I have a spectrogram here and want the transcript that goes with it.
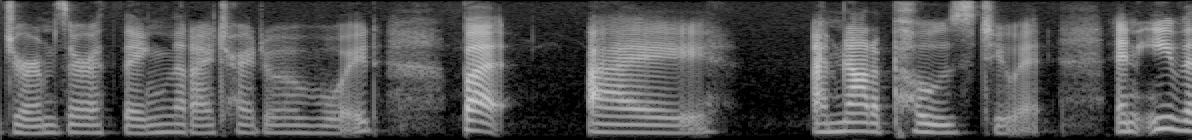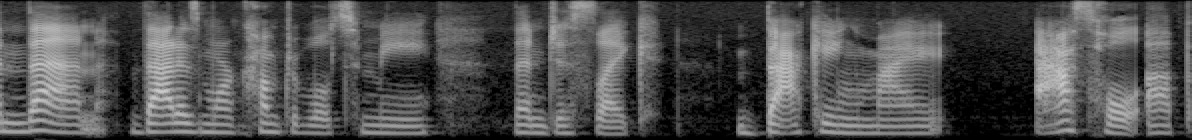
germs are a thing that i try to avoid. But i i'm not opposed to it. And even then that is more comfortable to me than just like backing my asshole up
